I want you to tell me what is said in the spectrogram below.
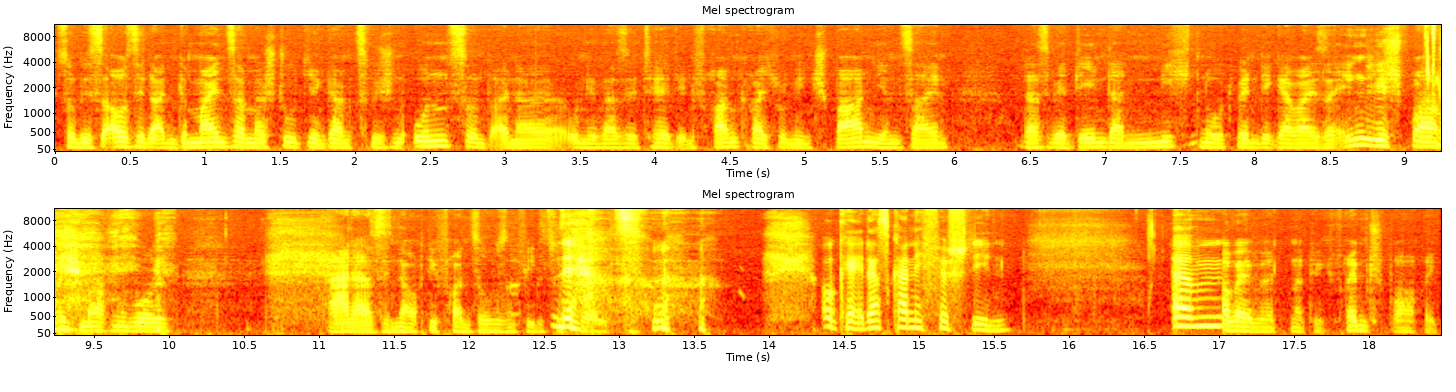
so wie es aussieht, ein gemeinsamer Studiengang zwischen uns und einer Universität in Frankreich und in Spanien sein. Dass wir den dann nicht notwendigerweise englischsprachig machen wollen. Ah, da sind auch die Franzosen viel zu stolz. Okay, das kann ich verstehen. Ähm, Aber er wird natürlich fremdsprachig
